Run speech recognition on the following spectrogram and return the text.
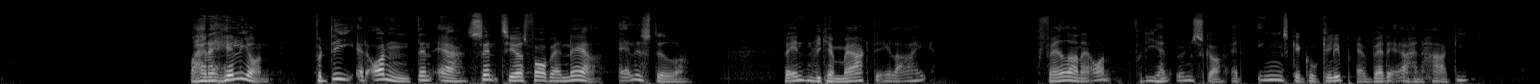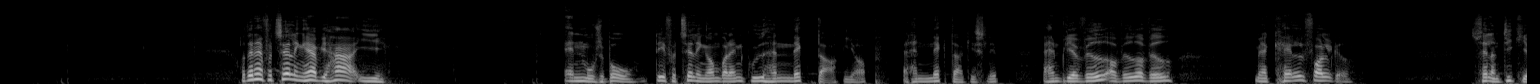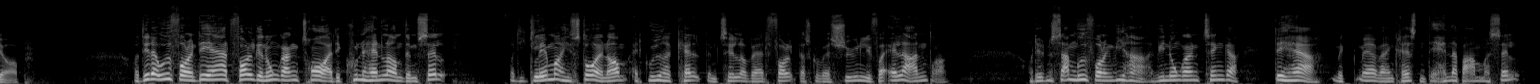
Og han er helligånd, fordi at ånden, den er sendt til os for at være nær alle steder. Hvad enten vi kan mærke det eller ej. Faderen er ånd, fordi han ønsker, at ingen skal gå glip af, hvad det er, han har at give. Og den her fortælling her, vi har i 2. Mosebog, det er fortællingen om, hvordan Gud han nægter at give op at han nægter at give slip. At han bliver ved og ved og ved med at kalde folket, selvom de giver op. Og det der udfordring, det er, at folket nogle gange tror, at det kun handler om dem selv, og de glemmer historien om, at Gud har kaldt dem til at være et folk, der skulle være synlige for alle andre. Og det er jo den samme udfordring, vi har. Vi nogle gange tænker, det her med, med at være en kristen, det handler bare om mig selv.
